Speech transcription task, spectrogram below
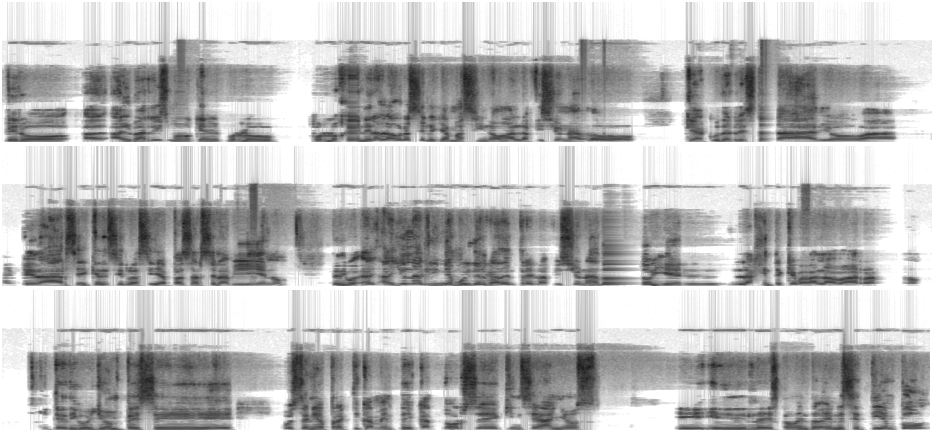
pero a- al barrismo, que por lo, por lo general ahora se le llama así, ¿no? Al aficionado que acude al estadio, a, a hay que decirlo así, a pasársela bien, ¿no? Te digo, hay, hay una línea muy delgada entre el aficionado y el, la gente que va a la barra, ¿no? Y te digo, yo empecé, pues tenía prácticamente 14, 15 años. Y, les comento, en ese tiempo,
